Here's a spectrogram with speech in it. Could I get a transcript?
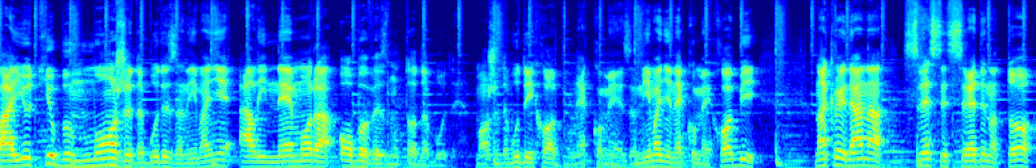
Pa YouTube može da bude zanimanje, ali ne mora obavezno to da bude. Može da bude i hobi. Nekome je zanimanje, nekome je hobi. Na kraju dana sve se svede na to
